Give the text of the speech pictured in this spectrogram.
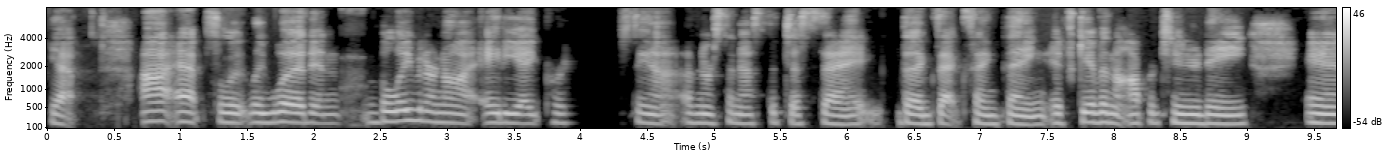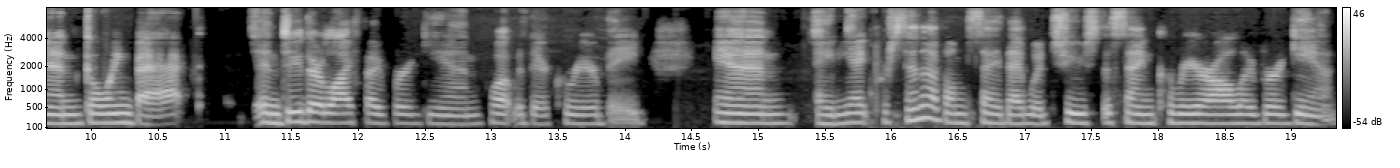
Yeah, I absolutely would. And believe it or not, 88% of nurse anesthetists say the exact same thing. If given the opportunity and going back and do their life over again, what would their career be? And 88% of them say they would choose the same career all over again.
